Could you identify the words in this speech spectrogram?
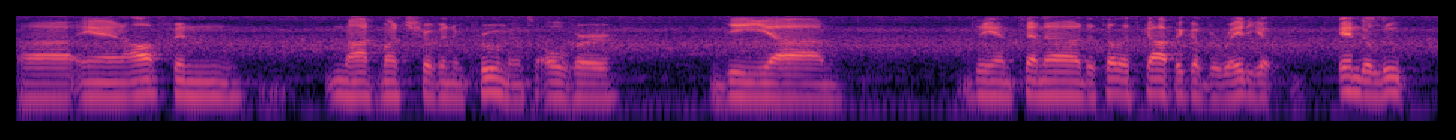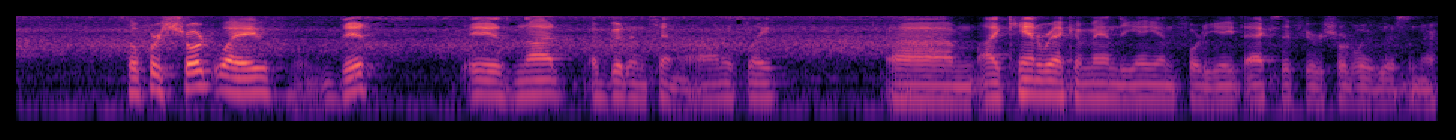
uh, and often not much of an improvement over the uh, the antenna, the telescopic of the radio in the loop. So for shortwave, this is not a good antenna, honestly. Um, I can't recommend the AN48X if you're a shortwave listener.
